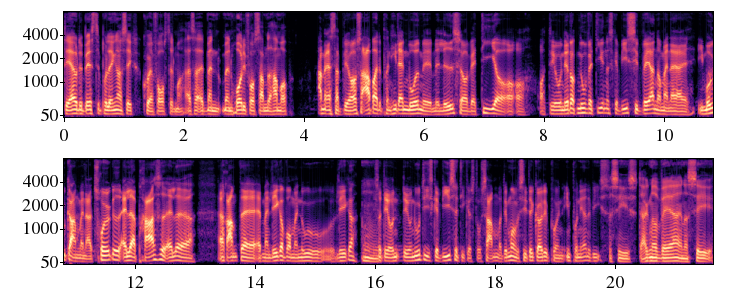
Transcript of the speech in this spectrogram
det er jo det bedste på længere sigt, kunne jeg forestille mig. Altså, at man, man hurtigt får samlet ham op. Jamen altså, der bliver også arbejdet på en helt anden måde med, med ledelse og værdier, og, og, og det er jo netop nu, værdierne skal vise sit værd, når man er i modgang, man er trykket, alle er presset, alle er, er ramt af, at man ligger, hvor man nu ligger. Mm. Så det er, jo, det er jo nu, de skal vise, at de kan stå sammen, og det må vi sige, det gør de på en imponerende vis. Præcis. Der er ikke noget værre end at se,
